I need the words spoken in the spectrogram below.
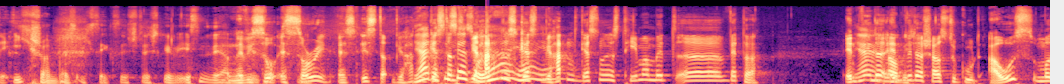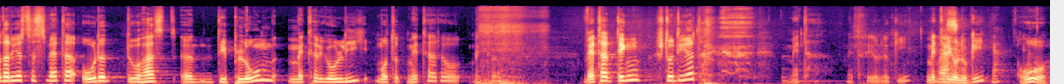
Dachte ich schon, dass ich sexistisch gewesen wäre. Ne, wieso? Es, sorry, es ist. da- Wir hatten, Ja, gestern, ist ja so, wir, hatten ja, gestern, ja. wir hatten gestern das Thema mit äh, Wetter. Entweder, ich. entweder schaust du gut aus und moderierst das Wetter oder du hast äh, Diplom Meteorologie, Meteoro, Meteor, Wetterding studiert. Meta, Meteorologie? Meteorologie? Ja. Oh.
